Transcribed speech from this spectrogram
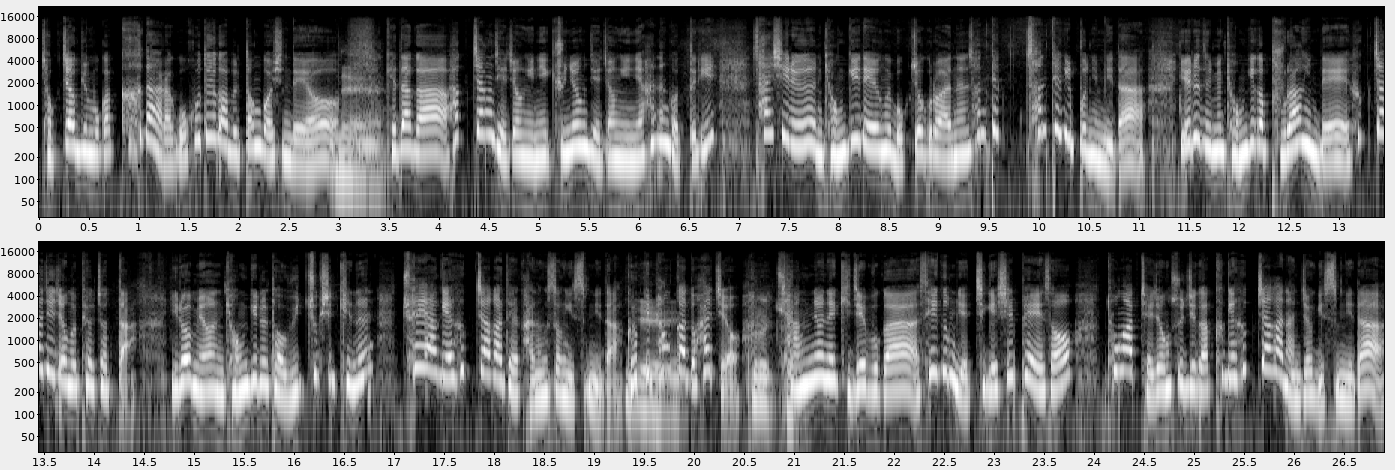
적자 규모가 크다라고 호들갑을 떤 것인데요. 네. 게다가 확장 재정이니 균형 재정이니 하는 것들이 사실은 경기 대응을 목적으로 하는 선택 선택일 뿐입니다. 예를 들면 경기가 불황인데 흑자 재정을 펼쳤다. 이러면 경기를 더 위축시키는 최악의 흑자가 될 가능성이 있습니다. 그렇게 예. 평가도 하죠. 그렇죠. 작년에 기재부가 세금 예측에 실패해서 통합 재정 수지가 크게 흑자가 난 적이 있습니다.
